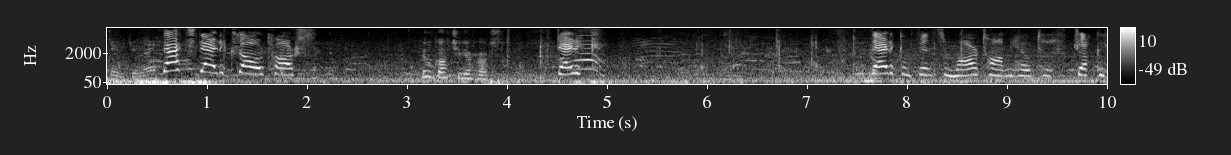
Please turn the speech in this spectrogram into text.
That's Derek's old horse. who got you your horse? Derek. Derek and Vincent Moore taught me how to jockey.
